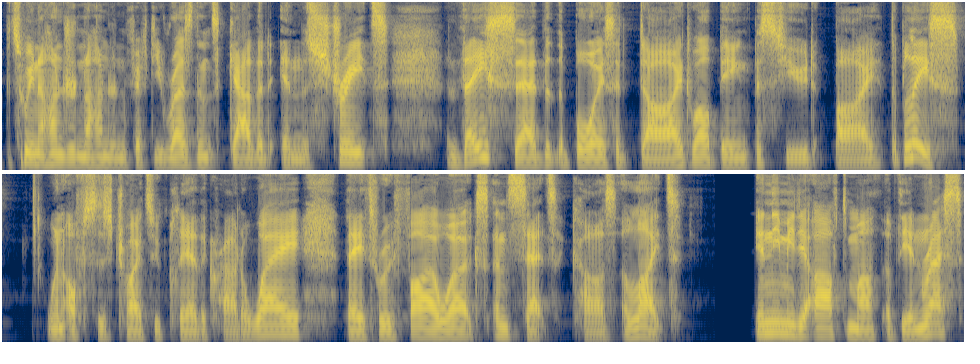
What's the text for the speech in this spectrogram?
Between 100 and 150 residents gathered in the streets. They said that the boys had died while being pursued by the police. When officers tried to clear the crowd away, they threw fireworks and set cars alight. In the immediate aftermath of the unrest,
